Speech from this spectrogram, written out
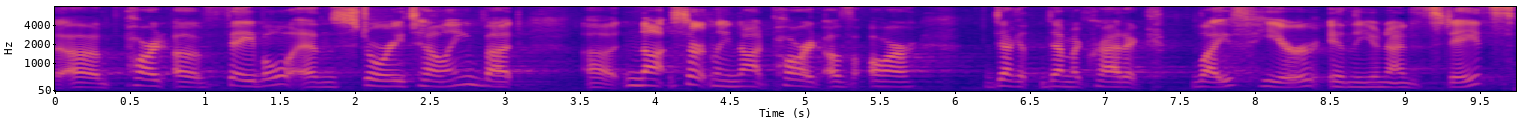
uh, part of fable and storytelling, but uh, not certainly not part of our de- democratic life here in the United States.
